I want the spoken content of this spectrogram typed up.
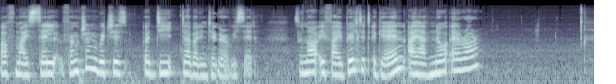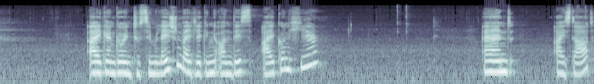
of my SEL function, which is a d double integer we said. So now if I build it again, I have no error. I can go into simulation by clicking on this icon here. And I start.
